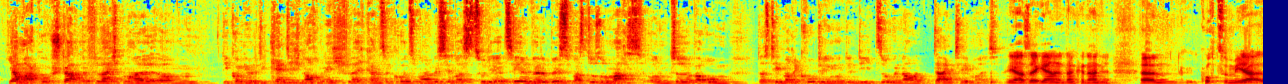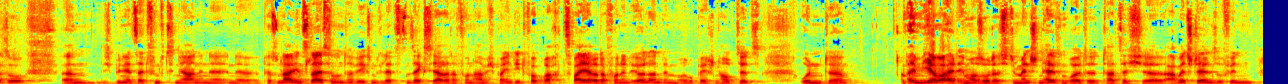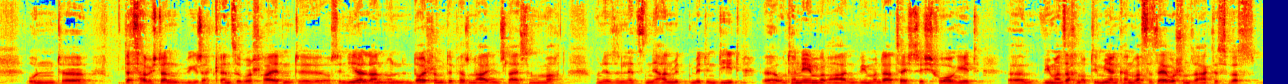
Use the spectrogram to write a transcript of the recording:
Ja, Marco, starten wir vielleicht mal. Ähm, die Community kennt dich noch nicht. Vielleicht kannst du kurz mal ein bisschen was zu dir erzählen, wer du bist, was du so machst und äh, warum das Thema Recruiting und Indeed so genau dein Thema ist. Ja, sehr gerne, danke Daniel. Ähm, kurz zu mir, also ähm, ich bin jetzt seit 15 Jahren in der, in der Personaldienstleistung unterwegs und die letzten sechs Jahre davon habe ich bei Indeed verbracht, zwei Jahre davon in Irland im europäischen Hauptsitz und äh, bei mir war halt immer so, dass ich den Menschen helfen wollte, tatsächlich äh, Arbeitsstellen zu finden. Und äh, das habe ich dann, wie gesagt, grenzüberschreitend äh, aus den Niederlanden und in Deutschland mit der Personaldienstleistung gemacht. Und jetzt in den letzten Jahren mit, mit Indeed äh, Unternehmen beraten, wie man tatsächlich vorgeht, äh, wie man Sachen optimieren kann, was du selber schon sagtest, was,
